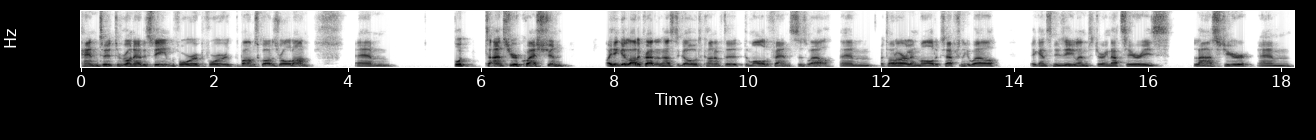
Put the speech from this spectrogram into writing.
tend to to run out of steam before before the bomb squad is rolled on. Um, but to answer your question, I think a lot of credit has to go to kind of the the maul defense as well. Um, I thought Ireland mauled exceptionally well against New Zealand during that series last year. Um,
